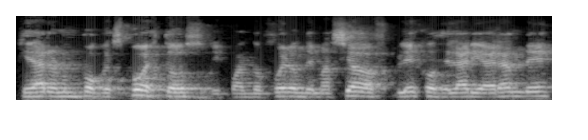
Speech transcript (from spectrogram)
quedaron un poco expuestos y cuando fueron demasiado lejos del área grande,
